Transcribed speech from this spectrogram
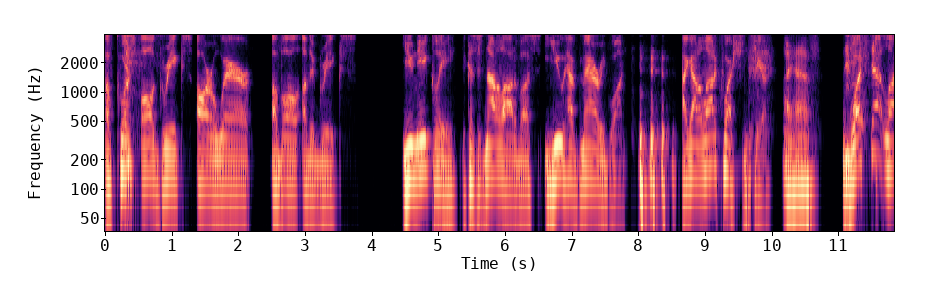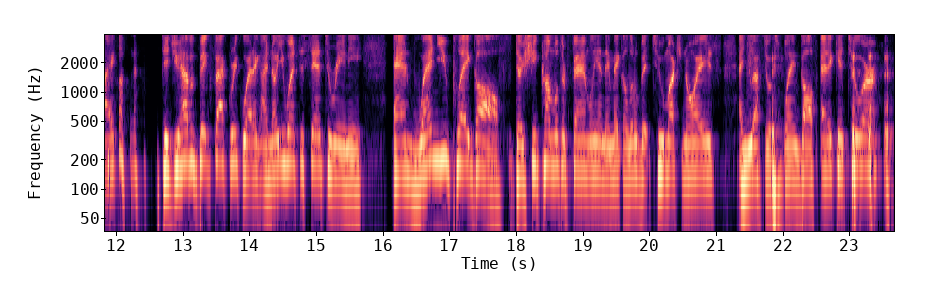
of course all Greeks are aware of all other Greeks. Uniquely, because there's not a lot of us, you have married one. I got a lot of questions here. i have What's that like? Oh, Did you have a big fat Greek wedding? I know you went to Santorini. And when you play golf, does she come with her family and they make a little bit too much noise and you have to explain golf etiquette to her?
